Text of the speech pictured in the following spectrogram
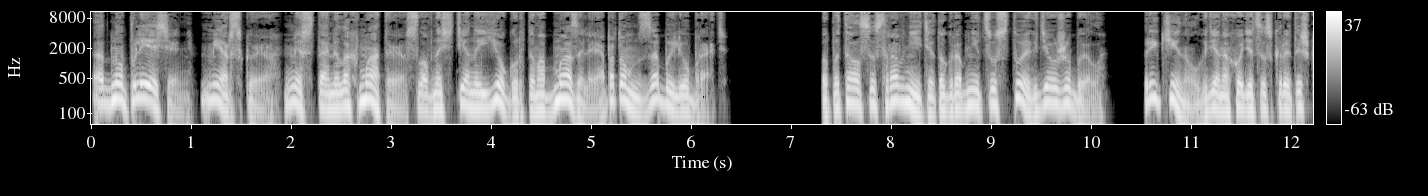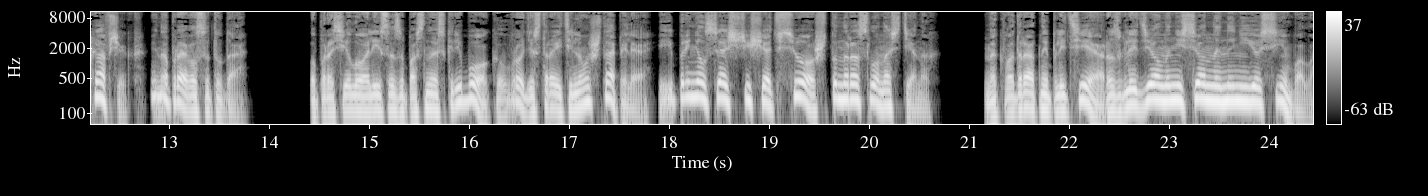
Одну плесень, мерзкую, местами лохматую, словно стены йогуртом обмазали, а потом забыли убрать. Попытался сравнить эту гробницу с той, где уже был. Прикинул, где находится скрытый шкафчик, и направился туда. Попросил у Алисы запасной скребок, вроде строительного штапеля, и принялся счищать все, что наросло на стенах. На квадратной плите разглядел нанесенный на нее символ.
